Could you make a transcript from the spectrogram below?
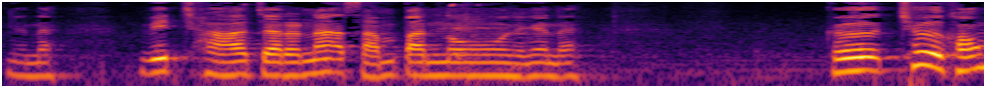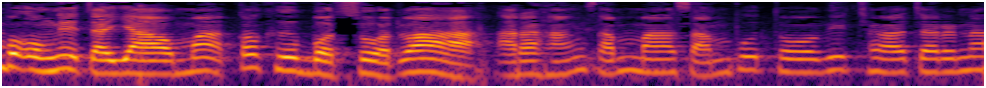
เนี่ยนะวิชาจารณะสัมปันโนอย่างเงี้ยนะ คือชื่อของพระองค์เนี่ยจะยาวมากก็คือบทสวดว่าอารหังสัมมาสัมพุทโธวิชาจารณะ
